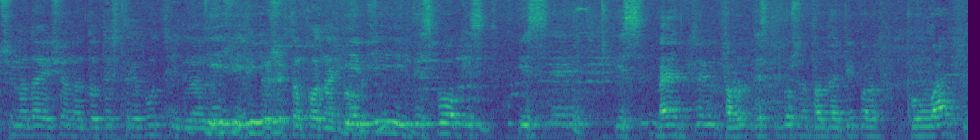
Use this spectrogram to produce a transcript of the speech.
czy nadaje się ona do dystrybucji dla ludzi, if- którzy chcą poznać Boga. If, if this book is, is, uh, is meant for distribution for the people who want to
